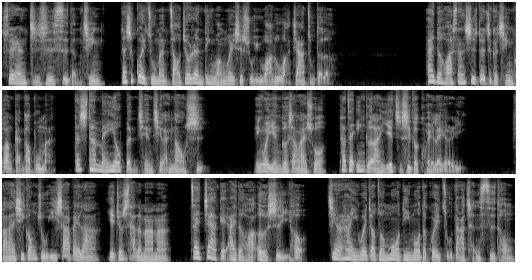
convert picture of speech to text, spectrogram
虽然只是四等亲，但是贵族们早就认定王位是属于瓦卢瓦家族的了。爱德华三世对这个情况感到不满，但是他没有本钱起来闹事，因为严格上来说，他在英格兰也只是个傀儡而已。法兰西公主伊莎贝拉，也就是他的妈妈，在嫁给爱德华二世以后，竟然和一位叫做莫蒂莫的贵族大臣私通，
